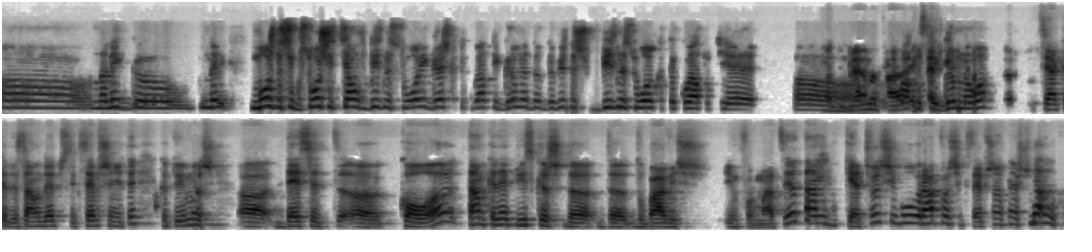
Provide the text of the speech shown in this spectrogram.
а, нали, нали, може да си го сложиш цял в бизнес лой, грешката, когато ти гръмне, да, да виждаш бизнес лойката, която ти е, а, добре, ама това е, ти е гръмнала. Всякъде, само дето с ексепшените, като имаш а, 10 а, кола, там където искаш да, да добавиш информация, там го кетчваш и го рапваш ексепшн в нещо да. друго.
